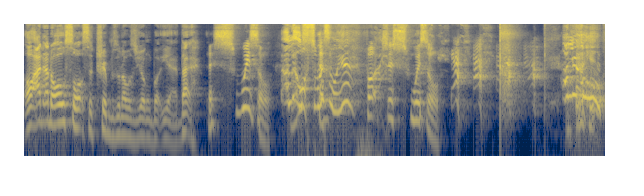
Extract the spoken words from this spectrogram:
Oh, I had all sorts of trims when I was young, but yeah, that The swizzle. a little swizzle, yeah, Fuck's a swizzle. a little.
